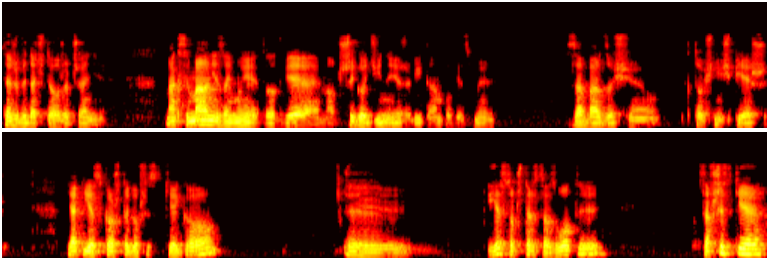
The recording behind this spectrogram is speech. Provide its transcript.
też wydać to orzeczenie. Maksymalnie zajmuje to dwie, no trzy godziny, jeżeli tam powiedzmy za bardzo się ktoś nie śpieszy. Jaki jest koszt tego wszystkiego? Yy, Jest to 400 zł za wszystkie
